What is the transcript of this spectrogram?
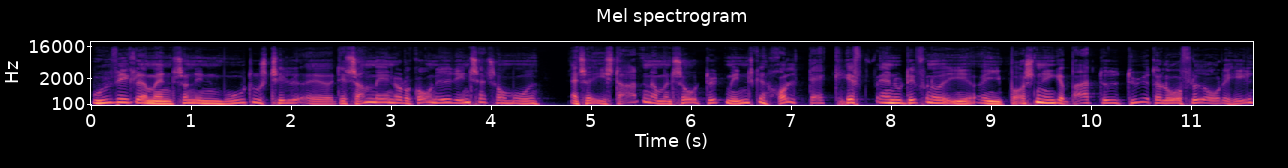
udvikler man sådan en modus til. Øh, det samme med, når du går ned i et indsatsområde. Altså i starten, når man så et dødt menneske, hold da kæft, hvad er nu det for noget i, i Boston? Ikke bare døde dyr, der lå og flød over det hele.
